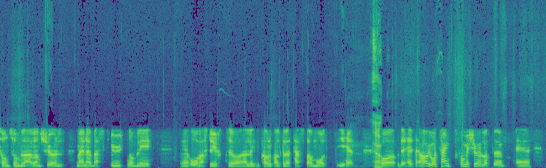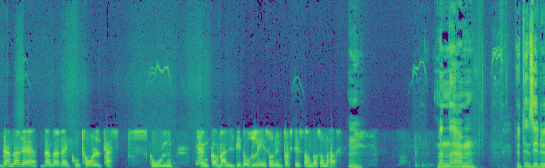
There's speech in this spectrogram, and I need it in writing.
sånn som læreren sjøl mener er best, uten å bli eh, overstyrt, eller hva du kalte det, testa og målt i helt. Ja. Og det, jeg har jo også tenkt for meg sjøl at eh, den der, den der kontrolltestskolen funker veldig dårlig i sånne unntakstilstander som det her. Mm. Men um, Du sier du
